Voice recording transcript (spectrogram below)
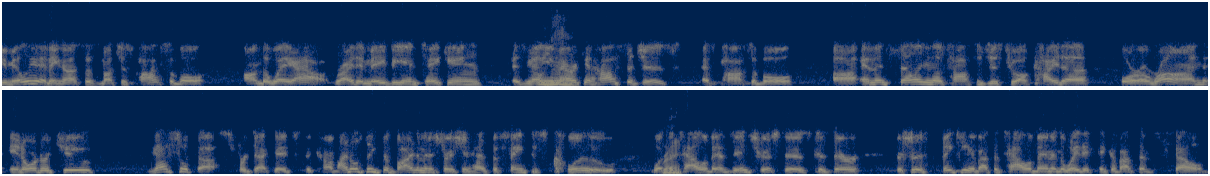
humiliating us as much as possible on the way out, right? It may be in taking as many Oh, yeah. American hostages as possible uh, and then selling those hostages to Al Qaeda or Iran in order to mess with us for decades to come. I don't think the Biden administration has the faintest clue what Right. the Taliban's interest is because they're they're sort of thinking about the Taliban in the way they think about themselves.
